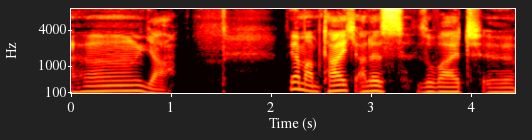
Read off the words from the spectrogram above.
Äh, ja, wir haben am Teich alles soweit äh,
